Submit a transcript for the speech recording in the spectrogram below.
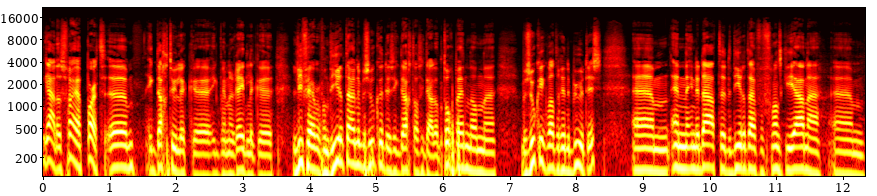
Ja, dat is vrij apart. Ehm, ik dacht natuurlijk, uh, ik ben een redelijke liefhebber van dierentuinen bezoeken. Dus ik dacht, als ik daar dan toch ben, dan uh, bezoek ik wat er in de buurt is. Um, en inderdaad, de dierentuin van Frans Guyana um,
